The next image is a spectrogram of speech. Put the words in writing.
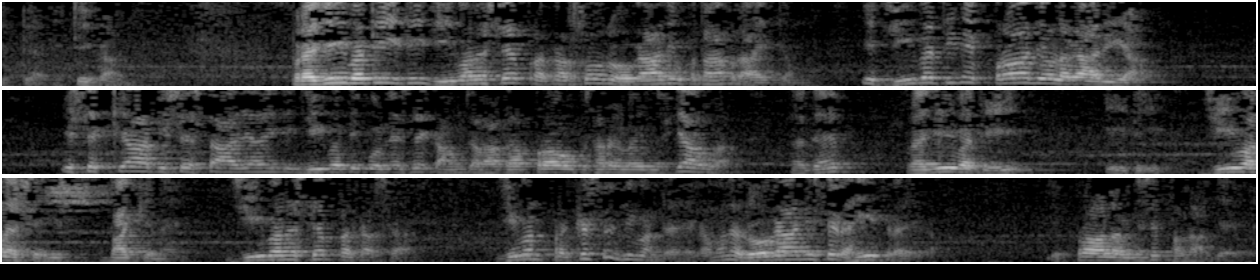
इत्यादि। ठीक है। प्रजीवती इति जीवन से प्रकर्षो रोगादि उपताप ये जीवती में प्र जो लगा दिया इससे क्या विशेषता आ जाएगी? जीवती बोलने से काम चला था, प्र उपसर्ग लगने से क्या हुआ? कहते हैं, प्रजीवती जीवन से इस वाक्य में, जीवन से प्रकर्ष, जीवन प्रकृष्ट जीवन रहेगा, मैंने रोगादि से रहित रहेगा। ये प्र लगने से फल आ जाएगा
